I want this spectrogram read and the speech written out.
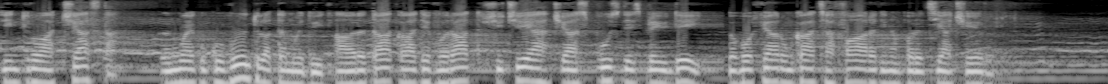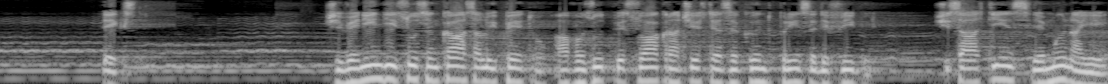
Dintr-o aceasta, că numai cu cuvântul a tămăduit, a arătat ca adevărat și ceea ce a spus despre iudei, că vor fi aruncați afară din împărăția cerului. Text Și venind Iisus în casa lui Petru, a văzut pe soacra acestea zăcând prinsă de friguri și s-a atins de mâna ei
